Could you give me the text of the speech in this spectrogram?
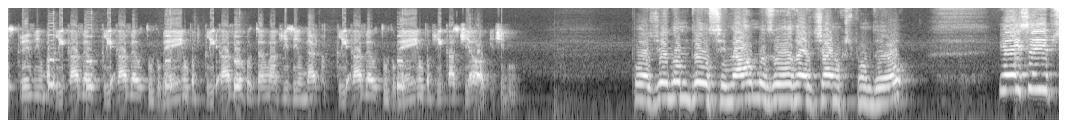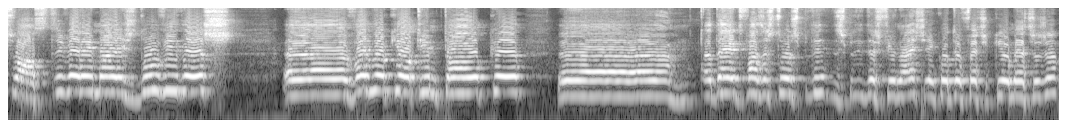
Escreve clicável. Clicável. Tudo bem. Um clicável. Botão adicionar. Clicável. Tudo bem. Um podcast é ótimo. Pois, eu não me deu o sinal, mas o Adélio já me respondeu. E é isso aí, pessoal. Se tiverem mais dúvidas, ah, venham aqui ao Team Talk. Uh, Adélio, faz as tuas despedi- despedidas finais enquanto eu fecho aqui o Messenger.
